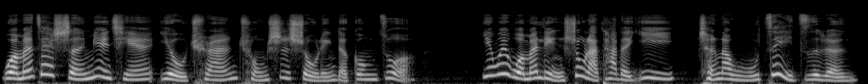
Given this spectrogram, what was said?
我们在神面前有权从事属灵的工作，因为我们领受了他的义，成了无罪之人。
